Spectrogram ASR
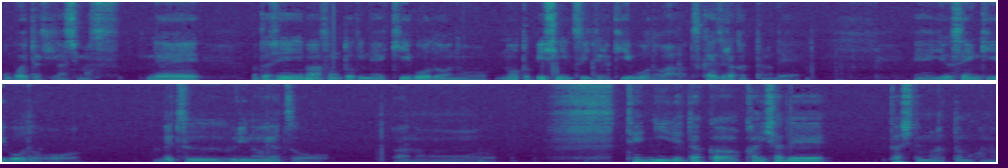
覚えた気がします。で私まあその時ねキーボードあのノート PC についてるキーボードは使いづらかったので、えー、有線キーボードを別売りのやつをあの、手に入れたか会社で出してもらったのかな。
